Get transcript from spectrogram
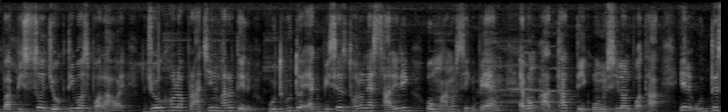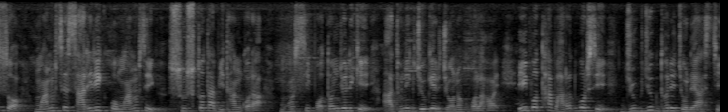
বা বিশ্ব যোগ দিবস বলা হয়। যোগ হলো প্রাচীন ভারতের উদ্ভূত এক বিশেষ ধরনের শারীরিক ও মানসিক ব্যায়াম এবং আধ্যাত্মিক অনুশীলন প্রথা। এর উদ্দেশ্য মানুষের শারীরিক ও মানসিক সুস্থতা বিধান করা। মহর্ষি পতঞ্জলিকে আধুনিক যুগের জনক বলা হয়। এই প্রথা ভারতবর্ষে যুগ যুগ ধরে চলে আসছে।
